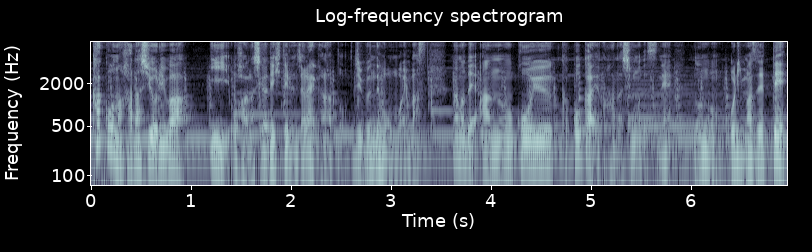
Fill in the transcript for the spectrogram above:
過去の話よりはいいお話ができてるんじゃないかなと自分でも思います。なので、あの、こういう過去回の話もですね、どんどん織り交ぜて、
